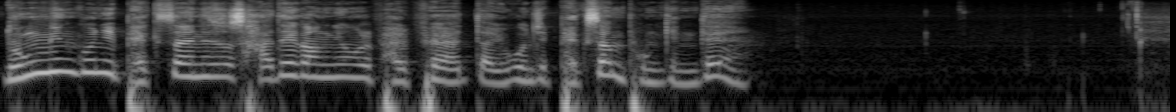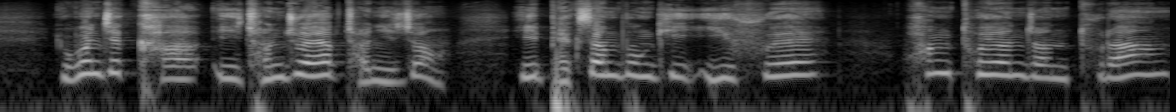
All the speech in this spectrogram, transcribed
농민군이 백산에서 4대 강령을 발표하였다. 이건 이제 백산 봉기인데 요건 이제 가, 이 전주화약 전이죠. 이 백산 봉기 이후에 황토현 전투랑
